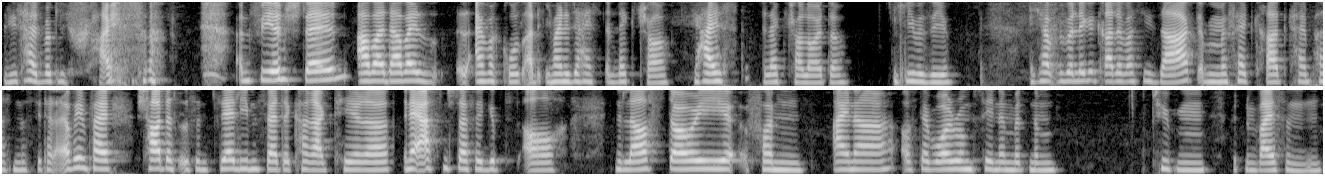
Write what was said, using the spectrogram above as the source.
sie ist halt wirklich scheiße. An vielen Stellen. Aber dabei so- einfach großartig. Ich meine, sie heißt Electra. Sie heißt Electra, Leute. Ich liebe sie. Ich habe überlege gerade, was sie sagt, aber mir fällt gerade kein passendes Zitat. ein. Auf jeden Fall schaut, das es sind sehr liebenswerte Charaktere. In der ersten Staffel gibt es auch eine Love Story von einer aus der Ballroom-Szene mit einem Typen, mit einem weißen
